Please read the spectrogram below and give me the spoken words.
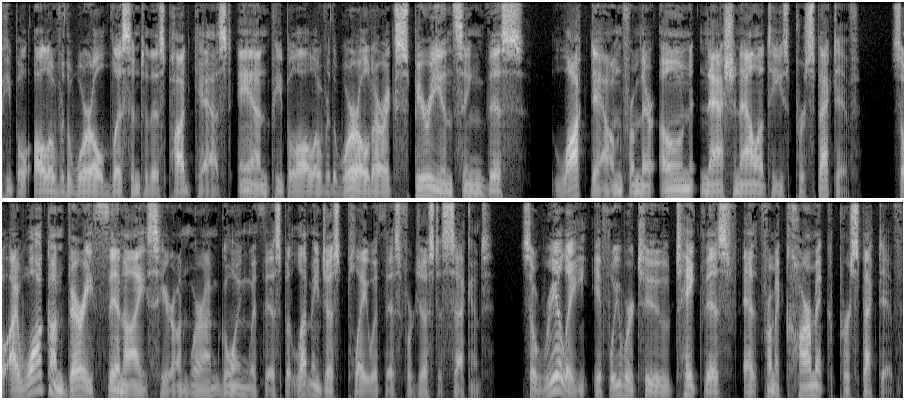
people all over the world listen to this podcast, and people all over the world are experiencing this lockdown from their own nationality's perspective. So I walk on very thin ice here on where I'm going with this, but let me just play with this for just a second. So, really, if we were to take this from a karmic perspective,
